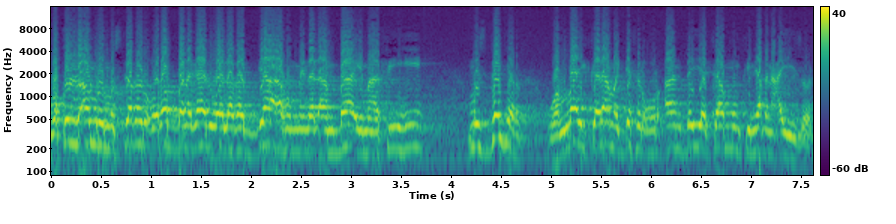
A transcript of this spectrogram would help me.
وكل أمر مستغر وربنا قال ولقد جاءهم من الأنباء ما فيه مزدجر. والله الكلام اللي في القرآن دي كان ممكن يقنع أي زول.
